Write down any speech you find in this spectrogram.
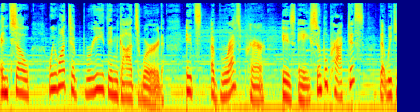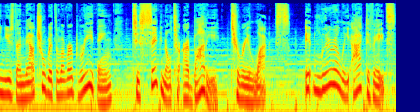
And so we want to breathe in God's word. It's a breath prayer is a simple practice that we can use the natural rhythm of our breathing to signal to our body to relax. It literally activates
